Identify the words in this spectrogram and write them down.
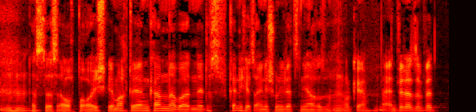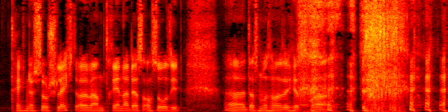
mhm. dass das auch bei euch gemacht werden kann, aber ne, das kenne ich jetzt eigentlich schon die letzten Jahre so. Okay, Na, entweder sind wir technisch so schlecht oder wir haben einen Trainer, der es auch so sieht. Äh, das muss man sich jetzt mal.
